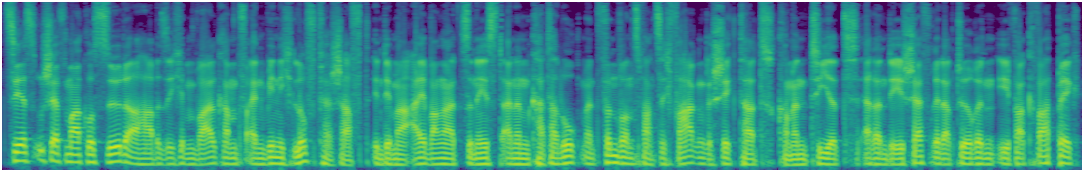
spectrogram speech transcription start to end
CSU-Chef Markus Söder habe sich im Wahlkampf ein wenig Luft verschafft, indem er Aiwanger zunächst einen Katalog mit 25 Fragen geschickt hat, kommentiert RND-Chefredakteurin Eva Quadbeck.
